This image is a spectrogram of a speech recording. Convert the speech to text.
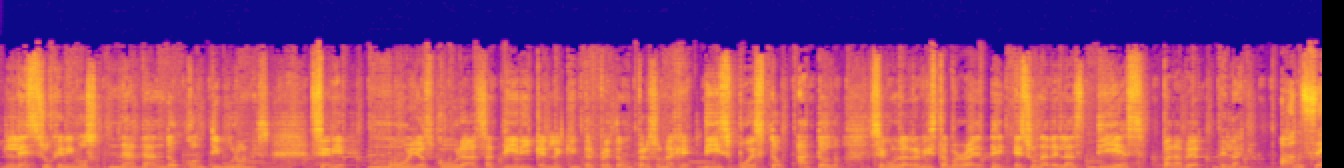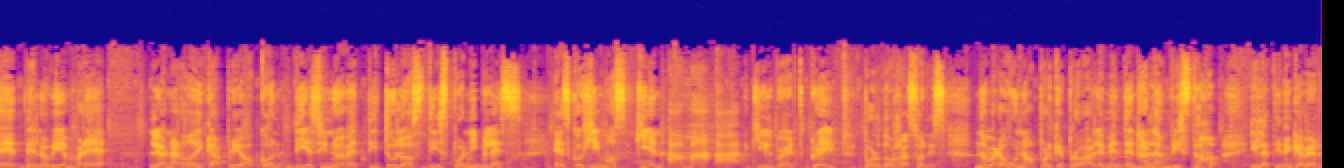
les sugerimos Nadando con tiburones, serie muy oscura, satírica en la que interpreta un personaje dispuesto a todo. Según la revista Variety es una de las 10 para ver del año. 11 de noviembre Leonardo DiCaprio con 19 títulos disponibles. Escogimos Quién ama a Gilbert Grape por dos razones. Número uno, porque probablemente no la han visto y la tienen que ver.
